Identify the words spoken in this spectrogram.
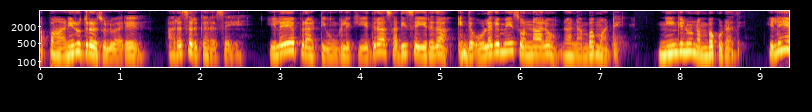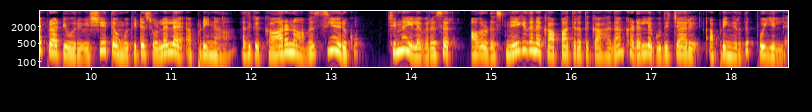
அப்போ அனிருத்ரர் சொல்லுவார் அரசருக்கு அரசே இளைய பிராட்டி உங்களுக்கு எதிராக சதி செய்கிறதா இந்த உலகமே சொன்னாலும் நான் நம்ப மாட்டேன். நீங்களும் நம்பக்கூடாது இளைய பிராட்டி ஒரு விஷயத்தை உங்ககிட்ட சொல்லலை அப்படின்னா அதுக்கு காரணம் அவசியம் இருக்கும். சின்ன இளவரசர் அவரோட சிநேகிதனை காப்பாத்துறதுக்காக தான் கடல்ல குதிச்சாரு அப்படிங்கிறது பொய்யில்லை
